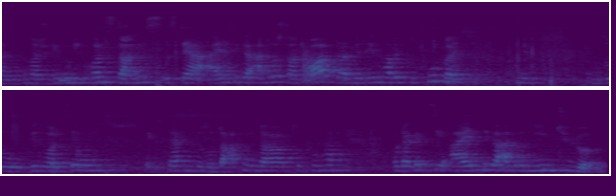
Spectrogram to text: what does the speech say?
Also zum Beispiel die Uni Konstanz ist der einzige andere Standort, mit denen habe ich zu tun, weil ich mit so Visualisierungsexperten für so Daten da zu tun habe. Und da gibt es die einzige andere Meme-Tür,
